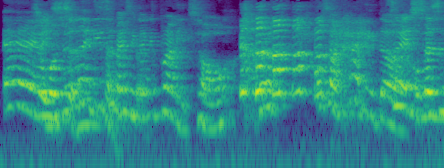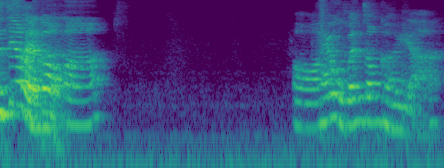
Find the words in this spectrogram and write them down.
哎、最我觉得深一定是层没洗干净，不然你抽。我想看你的，最我们时深间有够吗？哦，还有五分钟可以啊。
